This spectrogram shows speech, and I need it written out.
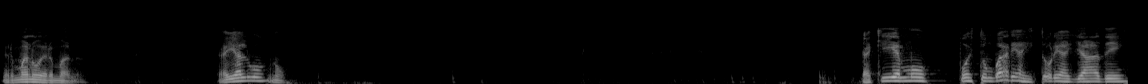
hermano o hermana. ¿Hay algo? No. Aquí hemos puesto varias historias ya de...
